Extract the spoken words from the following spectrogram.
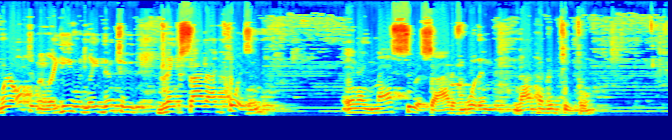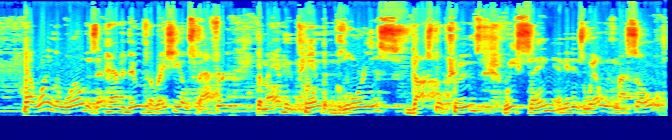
where ultimately he would lead them to drink cyanide poison in a mass suicide of more than 900 people. Now, what in the world does that have to do with Horatio Spafford, the man who penned the glorious gospel truths we sing, and it is well with my soul?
